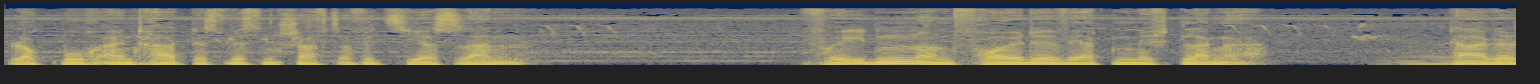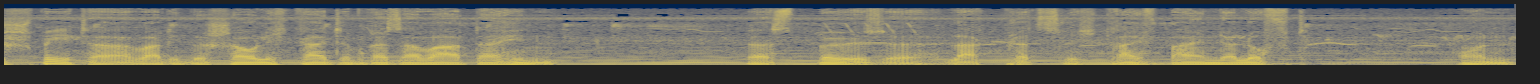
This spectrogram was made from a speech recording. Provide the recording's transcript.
Logbucheintrag des Wissenschaftsoffiziers San. Frieden und Freude währten nicht lange. Tage später war die Beschaulichkeit im Reservat dahin. Das Böse lag plötzlich greifbar in der Luft und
